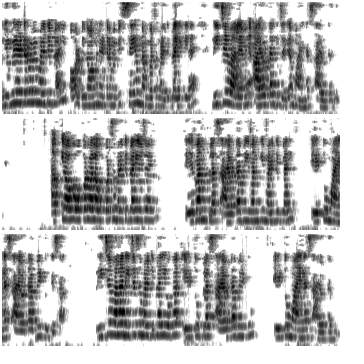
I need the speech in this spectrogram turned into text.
न्यूमिनेटर में भी मल्टीप्लाई और डिनोमिनेटर में भी सेम नंबर से मल्टीप्लाई किया है। नीचे वाले में आयोटा की जगह माइनस आयोटा लेके। अब क्या होगा? ऊपर वाला ऊपर से मल्टीप्लाई हो जाएगा। A one plus iota B one की multiply A two minus iota B two के साथ। नीचे वाला नीचे से मल्टीप्लाई होगा। A two plus iota B two A two minus iota B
